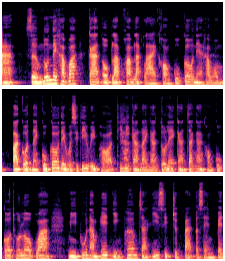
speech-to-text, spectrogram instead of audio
อะเสริมนุ่นด้วยครับว่าการโอบรับความหลากหลายของ Google เนี่ยครับผมปรากฏใน Google Diversity Report ที่ค่ะมีการรายงานตัวเลขการจ้างงานของ Google ทั่วโลกว่า มีผู้นำเพศหญิงเพิ่มจาก 20.8%เป็น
